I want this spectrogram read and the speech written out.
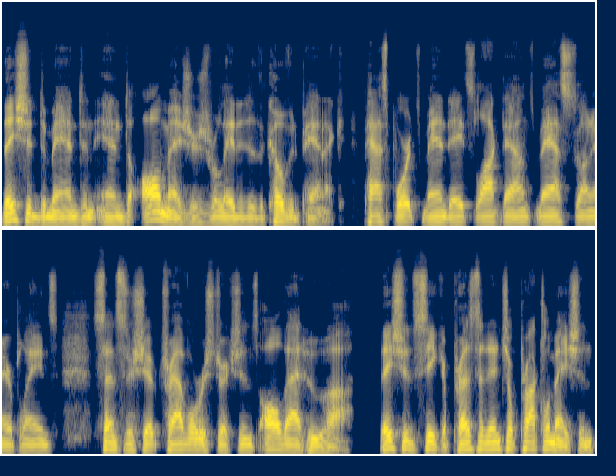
They should demand an end to all measures related to the COVID panic passports, mandates, lockdowns, masks on airplanes, censorship, travel restrictions, all that hoo ha. They should seek a presidential proclamation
